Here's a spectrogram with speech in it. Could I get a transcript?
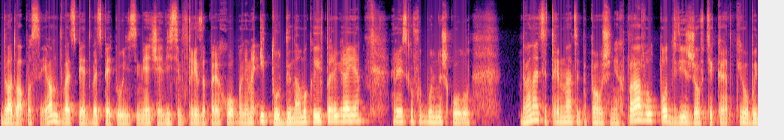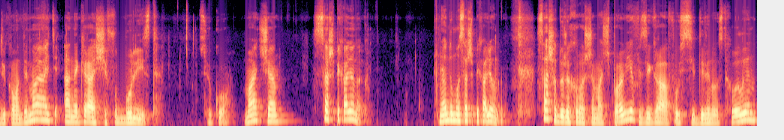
2-2 по сейвам, 25-25 по унісі м'яча, 8-3 за перехопленнями. І тут Динамо Київ переграє Ризьку футбольну школу. 12-13 по порушеннях правил, по дві жовті картки обидві команди мають, а найкращий футболіст цього матча Саша Піхальонок. Я думаю, Саша Піхальонок. Саша дуже хороший матч провів, зіграв усі 90 хвилин,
